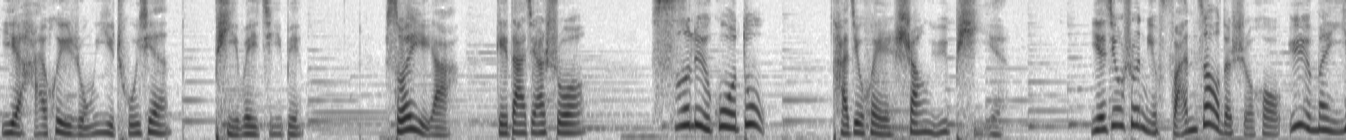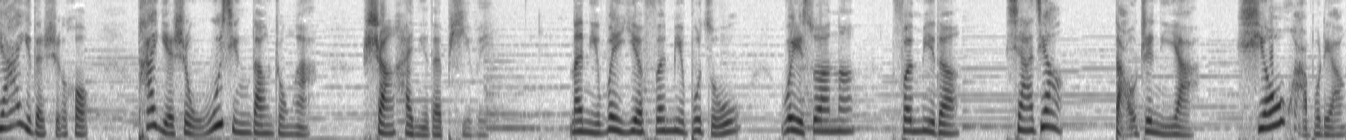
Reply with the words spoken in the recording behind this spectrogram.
也还会容易出现脾胃疾病。所以呀，给大家说，思虑过度，它就会伤于脾。也就是说，你烦躁的时候、郁闷压抑的时候，它也是无形当中啊，伤害你的脾胃。那你胃液分泌不足，胃酸呢分泌的下降，导致你呀消化不良。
